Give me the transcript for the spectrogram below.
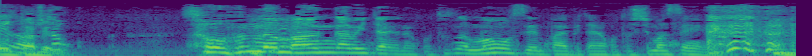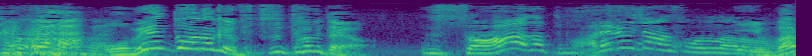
食べるそんな漫画みたいなことそんなモー先輩みたいなことしませんよ。お弁当だけ普通食べたよ。嘘？だってバレるじゃんそんなの。バ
